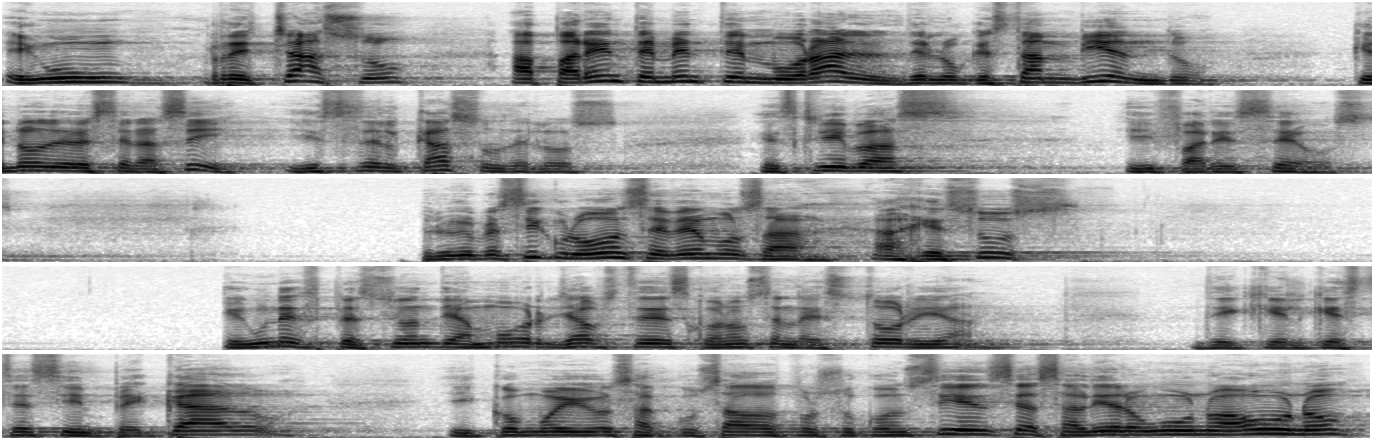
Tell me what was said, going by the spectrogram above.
en un rechazo aparentemente moral de lo que están viendo, que no debe ser así. Y ese es el caso de los escribas y fariseos. Pero en el versículo 11 vemos a, a Jesús en una expresión de amor, ya ustedes conocen la historia de que el que esté sin pecado, y como ellos acusados por su conciencia salieron uno a uno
